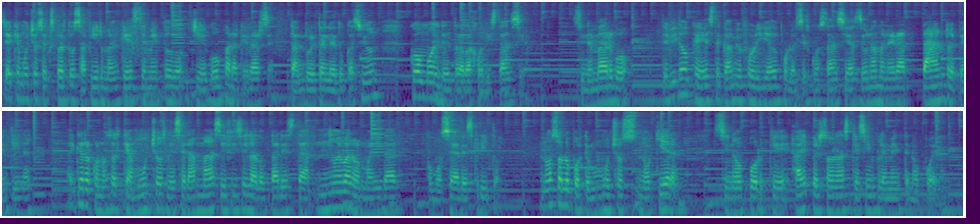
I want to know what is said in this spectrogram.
ya que muchos expertos afirman que este método llegó para quedarse, tanto el de la educación como el del trabajo a distancia. Sin embargo, Debido a que este cambio fue orillado por las circunstancias de una manera tan repentina, hay que reconocer que a muchos les será más difícil adoptar esta nueva normalidad como se ha descrito, no solo porque muchos no quieran, sino porque hay personas que simplemente no pueden.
